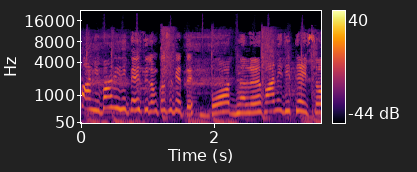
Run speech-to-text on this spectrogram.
পানি পানি দিতে এসেছিলাম কচু খেতে বদনালে পানি দিতে আইছো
